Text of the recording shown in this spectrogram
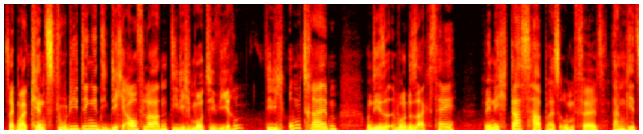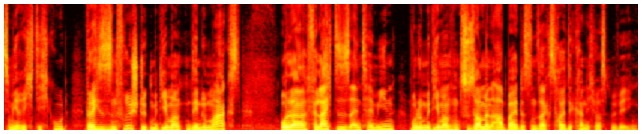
Sag mal, kennst du die Dinge, die dich aufladen, die dich motivieren, die dich umtreiben und die, wo du sagst, hey, wenn ich das habe als Umfeld, dann geht es mir richtig gut. Vielleicht ist es ein Frühstück mit jemandem, den du magst. Oder vielleicht ist es ein Termin, wo du mit jemandem zusammenarbeitest und sagst, heute kann ich was bewegen.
